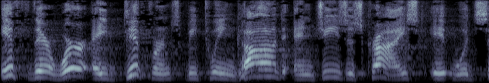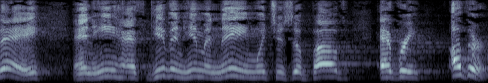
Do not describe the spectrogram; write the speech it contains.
if there were a difference between God and Jesus Christ, it would say, and he hath given him a name which is above every other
